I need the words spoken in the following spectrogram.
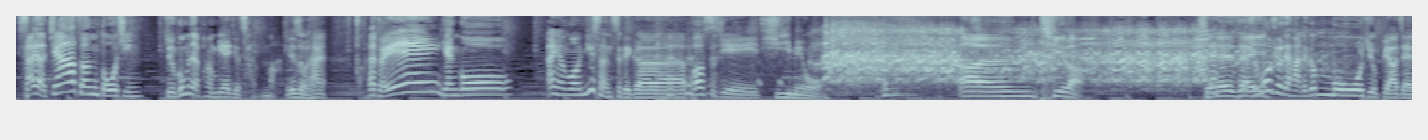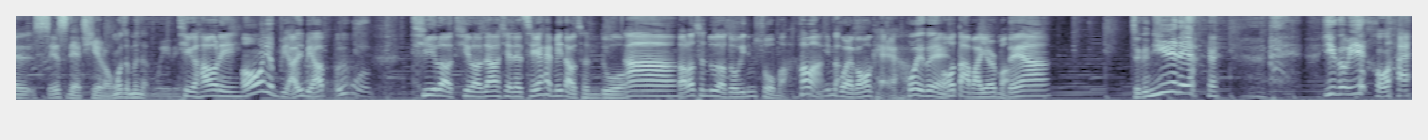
啥叫假装多金？就我们在旁边就蹭嘛，有时候他，哎，对，杨哥，哎，杨哥，你上次那个保时捷提没哦？嗯，提了。现在在，我觉得哈，那个膜就不要在四 S 店贴了，我这么认为的。贴个好的。哦，就不要，就不要。提了提了，然后现在车还没到成都啊，到了成都到时候我跟你们说嘛，好嘛，你们过来帮我看一下，可以可以，帮我搭把眼嘛。对呀，这个女的 一个月以后还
